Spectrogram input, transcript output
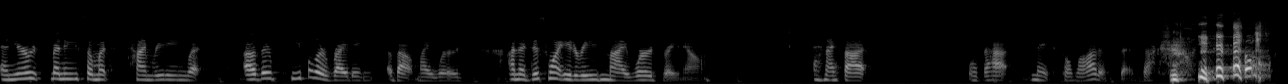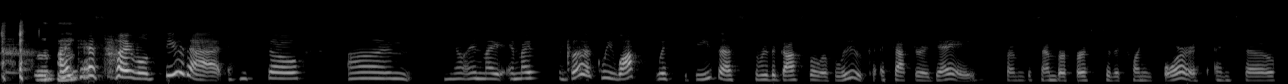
And you're spending so much time reading what other people are writing about my words. And I just want you to read my words right now. And I thought, well, that makes a lot of sense, actually. mm-hmm. I guess I will do that. And so, um, you know, in my in my book, we walk with Jesus through the Gospel of Luke, a chapter a day from December 1st to the 24th. And so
